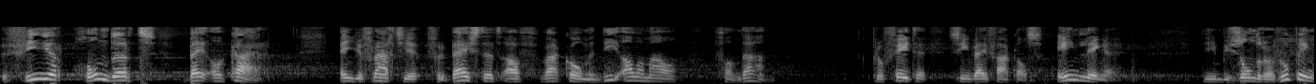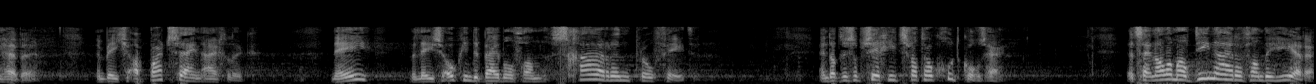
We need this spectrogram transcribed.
400 bij elkaar. En je vraagt je verbijsterd af, waar komen die allemaal vandaan? Profeten zien wij vaak als eenlingen, die een bijzondere roeping hebben, een beetje apart zijn eigenlijk. Nee, we lezen ook in de Bijbel van scharen profeten. En dat is op zich iets wat ook goed kon zijn. Het zijn allemaal dienaren van de Heere,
